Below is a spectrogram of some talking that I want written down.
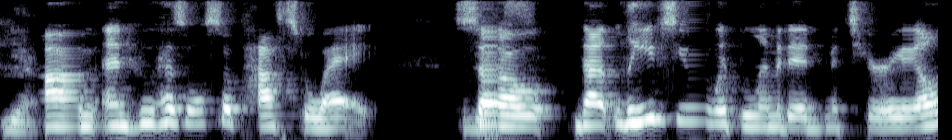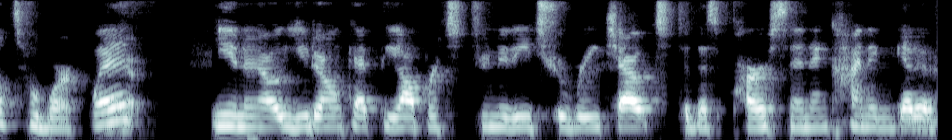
yeah. um, and who has also passed away. So yes. that leaves you with limited material to work with. Yeah. You know, you don't get the opportunity to reach out to this person and kind of get yeah. a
